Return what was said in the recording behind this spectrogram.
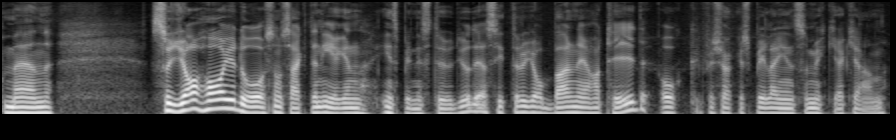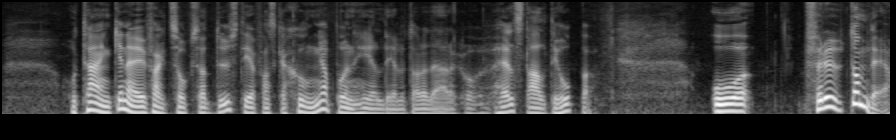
Men så jag har ju då som sagt en egen inspelningsstudio där jag sitter och jobbar när jag har tid och försöker spela in så mycket jag kan. Och tanken är ju faktiskt också att du Stefan ska sjunga på en hel del av det där och helst alltihopa. Och förutom det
